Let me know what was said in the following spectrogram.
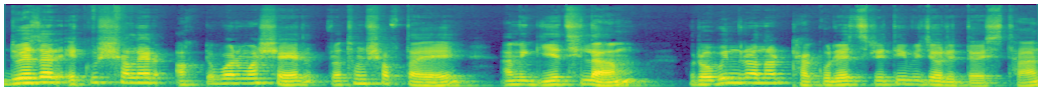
দু হাজার একুশ সালের অক্টোবর মাসের প্রথম সপ্তাহে আমি গিয়েছিলাম রবীন্দ্রনাথ ঠাকুরের স্মৃতি বিজড়িত স্থান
